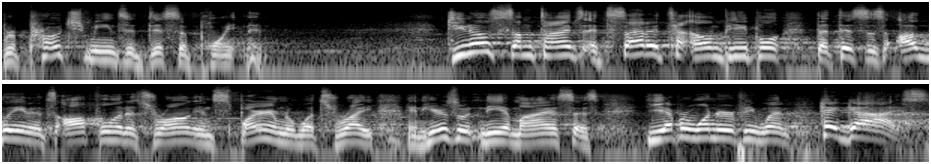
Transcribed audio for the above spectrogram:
Reproach means a disappointment. Do you know sometimes instead of telling people that this is ugly and it's awful and it's wrong, inspire them to what's right? And here's what Nehemiah says. You ever wonder if he went, hey guys,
